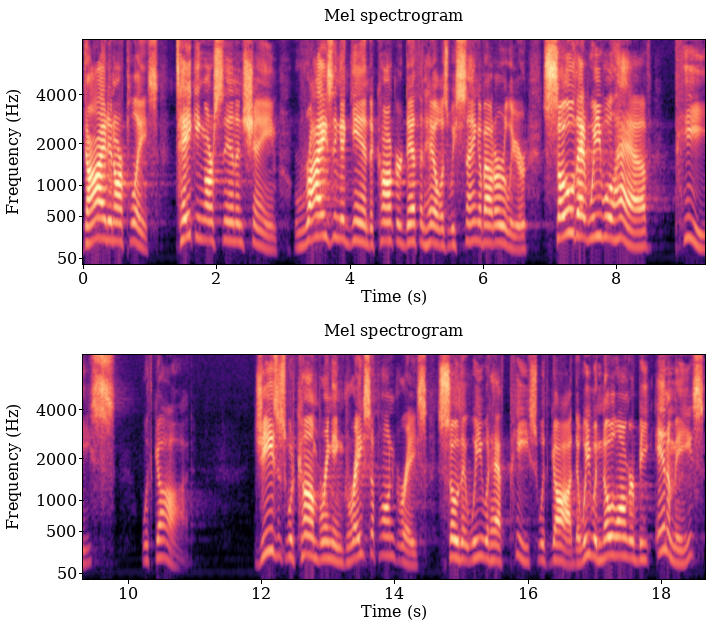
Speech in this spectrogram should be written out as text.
died in our place, taking our sin and shame, rising again to conquer death and hell, as we sang about earlier, so that we will have peace with God. Jesus would come bringing grace upon grace so that we would have peace with God, that we would no longer be enemies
